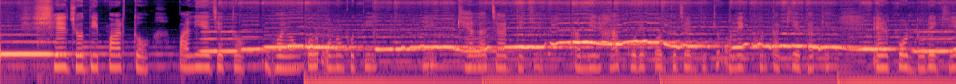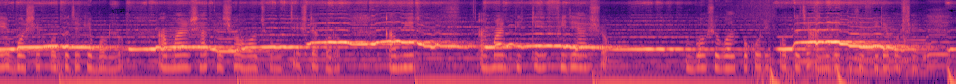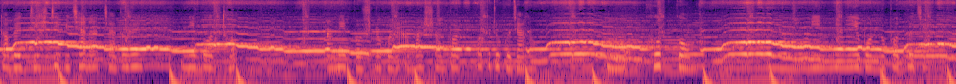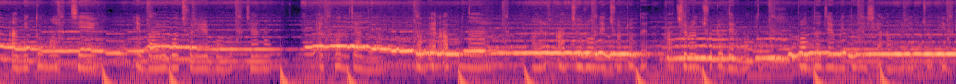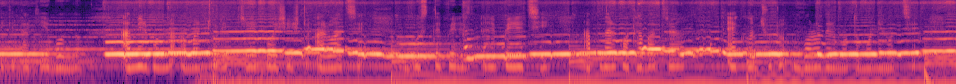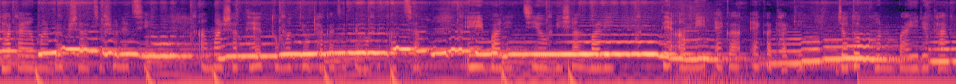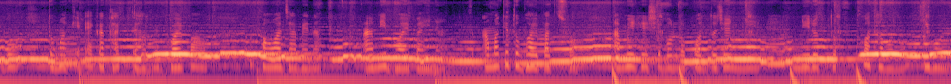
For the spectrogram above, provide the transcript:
সে যদি পারত, পালিয়ে যেত ভয়ঙ্কর অনুভূতি খেলা চারদিকে। আমির হাঁ করে পদ্মজার দিকে অনেকক্ষণ তাকিয়ে থাকে। এরপর দূরে গিয়ে বসে পদ্মজাকে বলল, আমার সাথে সহজ চেষ্টা করো। আমির, আমার দিকে ফিরে আসো। বসো, গল্প করি পদ্মজা আমিরের দিকে ফিরে বসে। তবে দৃষ্টি বিছানার চাদরে নিবদ্ধ। আমির প্রশ্ন করে, আমার সম্পর্কে কতটুকু জানো? খুব কম। মিনমিনিয়ে বলল পদ্মজা আমি তোমার চেয়ে বারো বছরের বড়, জানো? এখন জানলাম তবে আপনার আর আচরণে ছোটদের, আচরণ ছোটদের মতো। পদ্মজা মৃদু হেসে আমিরের চোখের দিকে তাকিয়ে বলল, আমির বলল, আমার চরিত্রের বৈশিষ্ট্য আরও আছে। বুঝতে পেরে, পেরেছি। আপনার কথাবার্তা এখন ছোট বড়দের মতো মনে হচ্ছে। ঢাকায় আমার ব্যবসা আছে, শুনেছি। আমার সাথে তোমাকেও ঢাকা চেয়েও বিশাল বাড়িতে আমি একা একা থাকি। যতক্ষণ বাইরে থাকব, তোমাকে একা থাকতে হবে। ভয় পাও, পাওয়া যাবে না। আমি ভয় পাই না। আমাকে তো ভয় পাচ্ছ। আমি হেসে বলল, পদ্মজা নিরত্ব কথা বলো, কি বলব?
